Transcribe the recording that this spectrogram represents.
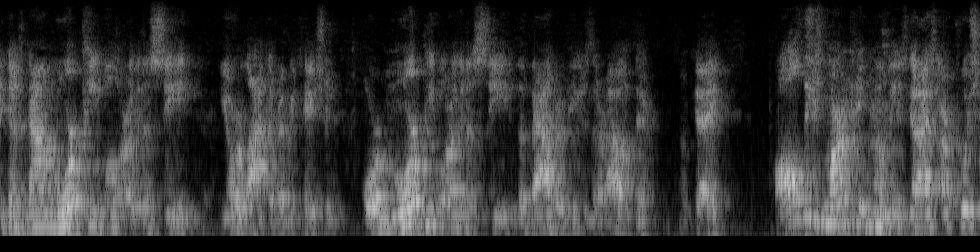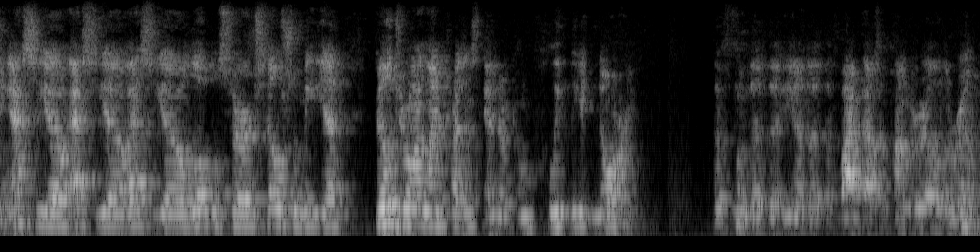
because now more people are going to see your lack of reputation, or more people are going to see the bad reviews that are out there. Okay? All these marketing mm-hmm. companies, guys, are pushing SEO, SEO, SEO, local search, social media, build your online presence, and they're completely ignoring the, the, the you know, the, the five thousand pound gorilla in the room,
